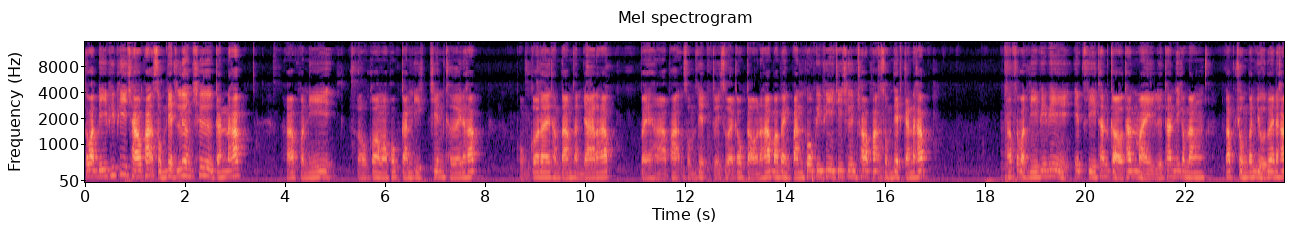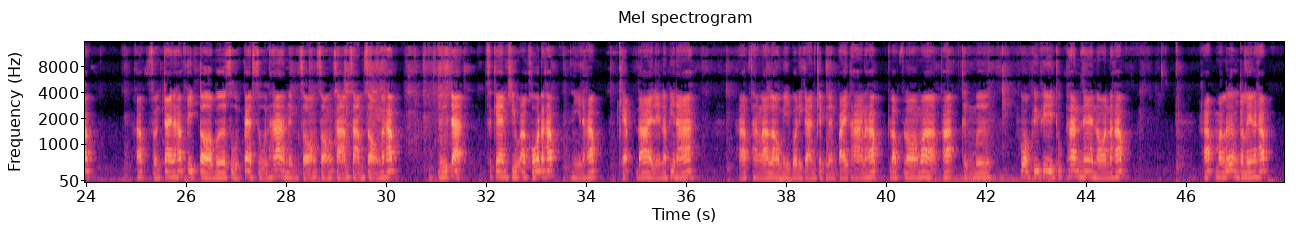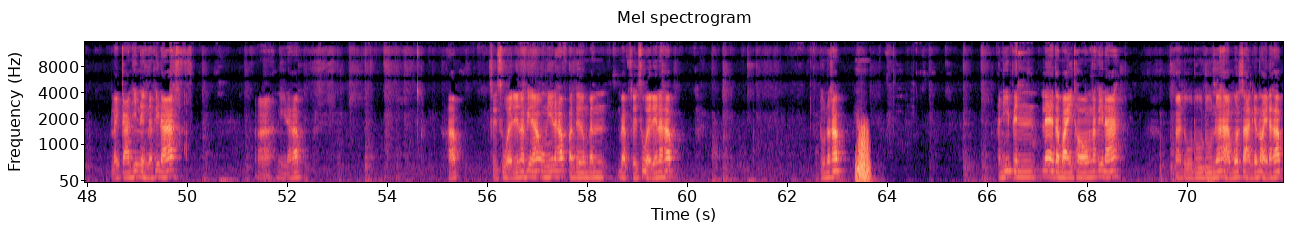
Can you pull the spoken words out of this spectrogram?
สวัสดีพี่ๆชาวพระสมเด็จเรื่องชื่อกันนะครับ ครับ วันนี้เราก็มาพบกันอีกเช่นเคยนะครับ ผมก็ได้ทำตามสัญญานะครับ ไปหาพระสมเด็จสวยๆเก่าๆนะครับ มาแบ่งปันพวกพี่ๆที่ชื่นชอบพระสมเด็จกันนะครับ ครับสวัสดีพี่ๆ FC ท่านเก่าท่านใหม่ หรือท่านที่กำลังรับชมกันอยู่ด้วยนะครับ ครับสนใจนะครับติดต่อเบอร์ 0805122332 นะครับ หรือจะสแกน QR code นะครับ นี่นะครับ แคปได้เลยนะพี่นะครับ ทางร้านเรามีบริการเก็บเงินปลายทางนะครับ รับรองว่าพระถึงมือพวกพี่ๆทุกท่านแน่นอนนะครับ ครับมาเริ่มกันเลยนะครับ รายการที่หนึ่งนะพี่นะ อ่า นี่นะครับ ครับ สวยๆเลยนะพี่นะองค์นี้นะครับ ประเดิมกันแบบสวยๆเลยนะครับ ดูนะครับ อันนี้เป็นแร่ตะไบทองนะพี่นะอ่าดูดูดูเนื้อหามวลสารกันหน่อยนะครับ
